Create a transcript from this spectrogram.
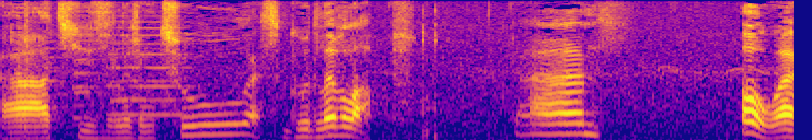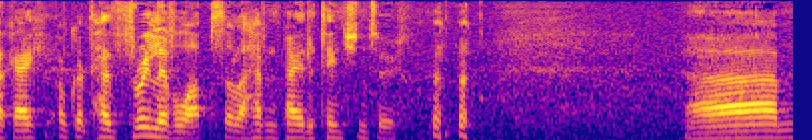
Ah, let's use the living tool. That's a good level up. Um, oh, okay. I've got had three level ups that I haven't paid attention to. um,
